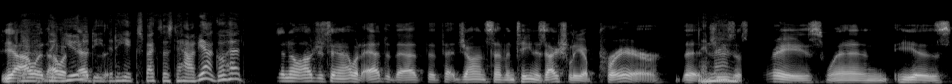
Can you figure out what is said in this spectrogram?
Yeah, the, I would- the I would unity to that He expects us to have. Yeah, go ahead. You know, I was just saying I would add to that that, that John 17 is actually a prayer that Amen. Jesus prays when he is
